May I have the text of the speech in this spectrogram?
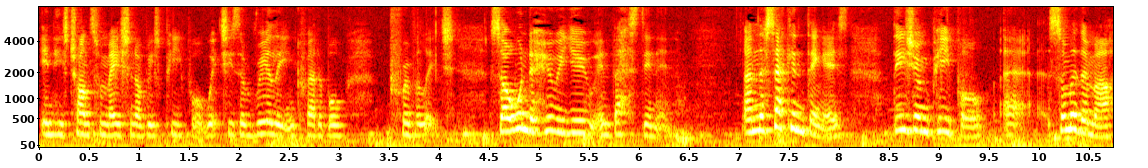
in his transformation of his people, which is a really incredible privilege. So I wonder who are you investing in? And the second thing is, these young people, uh, some of them are,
